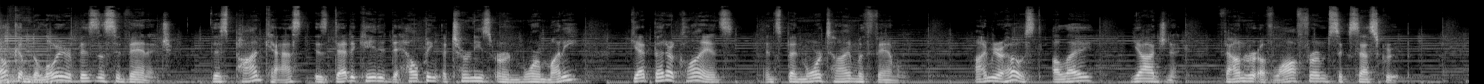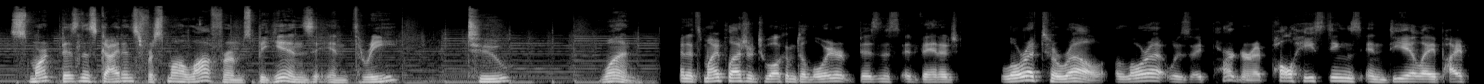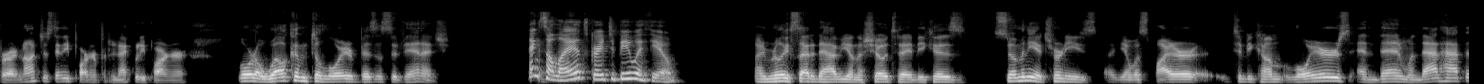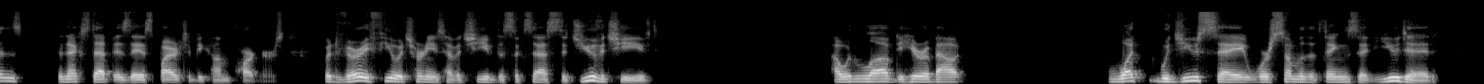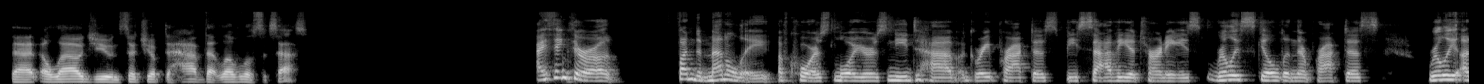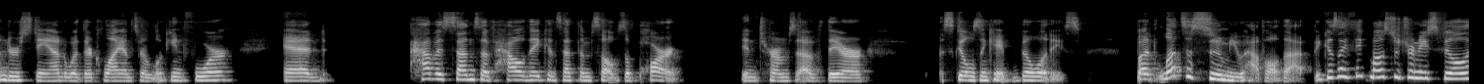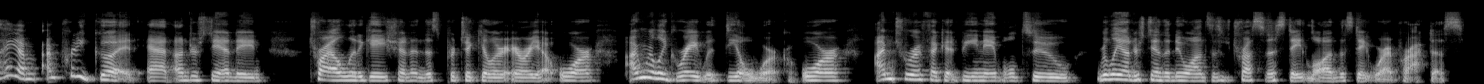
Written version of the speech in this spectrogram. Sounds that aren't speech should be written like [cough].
Welcome to Lawyer Business Advantage. This podcast is dedicated to helping attorneys earn more money, get better clients, and spend more time with family. I'm your host, Alay Yajnik, founder of Law Firm Success Group. Smart business guidance for small law firms begins in three, two, one. And it's my pleasure to welcome to Lawyer Business Advantage Laura Terrell. Laura was a partner at Paul Hastings and DLA Piper, not just any partner, but an equity partner. Laura, welcome to Lawyer Business Advantage. Thanks, Alay. It's great to be with you. I'm really excited to have you on the show today because so many attorneys, uh, you know, aspire to become lawyers, and then when that happens, the next step is they aspire to become partners. But very few attorneys have achieved the success that you've achieved. I would love to hear about what would you say were some of the things that you did that allowed you and set you up to have that level of success? I think there are fundamentally, of course, lawyers need to have a great practice, be savvy attorneys, really skilled in their practice, really understand what their clients are looking for, and have a sense of how they can set themselves apart in terms of their skills and capabilities. But let's assume you have all that because I think most attorneys feel, hey, I'm I'm pretty good at understanding trial litigation in this particular area or I'm really great with deal work or I'm terrific at being able to really understand the nuances of trust and estate law in the state where I practice.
